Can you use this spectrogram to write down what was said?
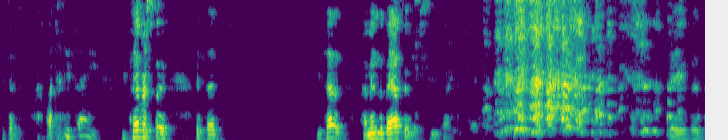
She said, what did he say? He's never spoke. I said, he said, I'm in the bathroom. She's like, David.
